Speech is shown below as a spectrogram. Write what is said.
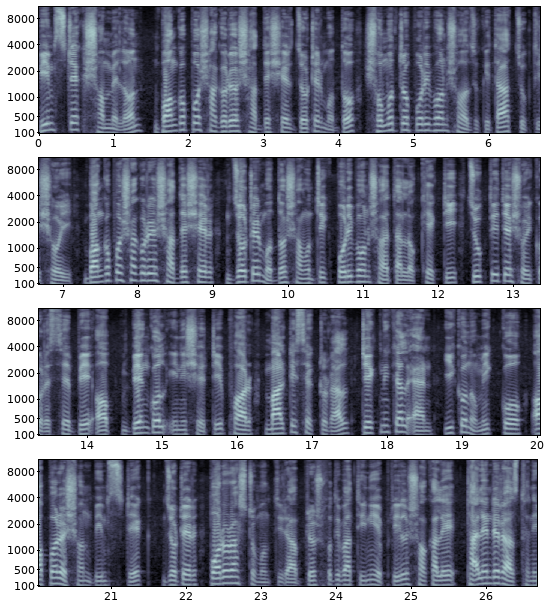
বিমস্টেক সম্মেলন বঙ্গোপসাগরীয় সাত দেশের জোটের মধ্যে সমুদ্র পরিবহন সহযোগিতা চুক্তি সই বঙ্গোপসাগরীয় সাত দেশের জোটের মধ্যে সামুদ্রিক পরিবহন সহায়তার লক্ষ্যে একটি চুক্তিতে সই করেছে bay of Bengal initiative for multisectoral technical and economic cooperation BIMSTEC জোটের পররাষ্ট্রমন্ত্রীরা বৃহস্পতিবার তিন এপ্রিল সকালে থাইল্যান্ডের রাজধানী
